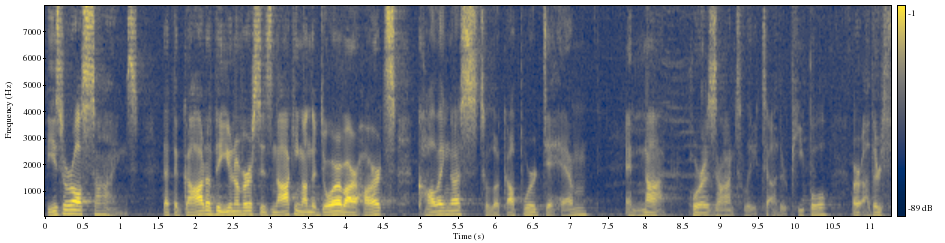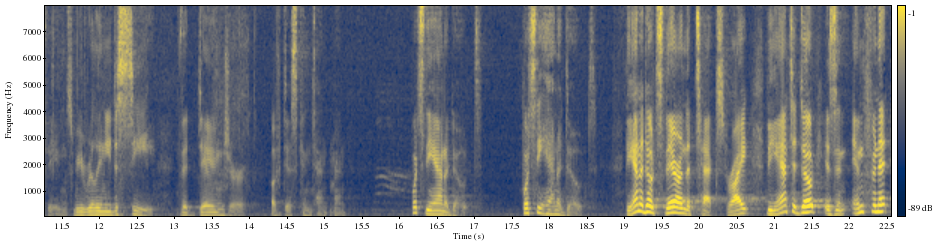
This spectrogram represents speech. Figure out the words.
These are all signs that the God of the universe is knocking on the door of our hearts, calling us to look upward to Him and not horizontally to other people or other things. We really need to see the danger of discontentment. What's the antidote? What's the antidote? The antidote's there in the text, right? The antidote is an infinite,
